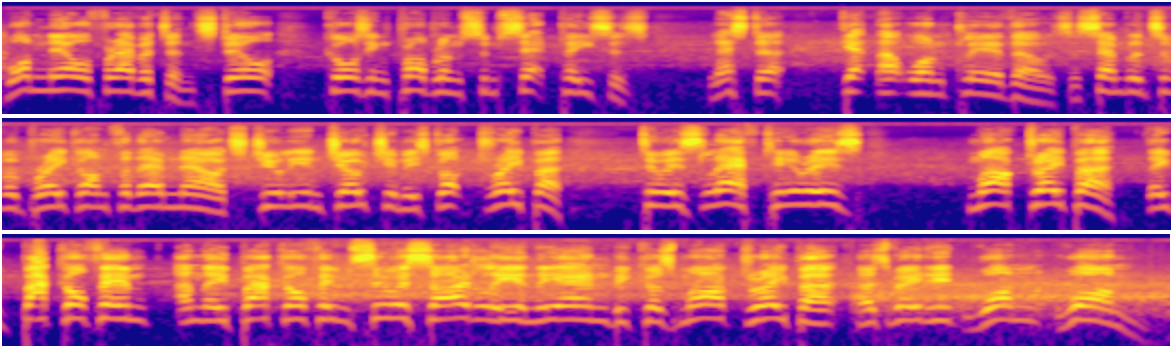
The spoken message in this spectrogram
1 0 for Everton, still causing problems from set pieces. Leicester get that one clear though. It's a semblance of a break on for them now. It's Julian Joachim. He's got Draper to his left. Here is Mark Draper. They back off him and they back off him suicidally in the end because Mark Draper has made it 1 1.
